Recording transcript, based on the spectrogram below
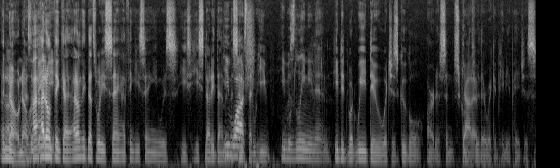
Uh, no, no, I, I don't think I, I don't think that's what he's saying. I think he's saying he was he he studied them He in the watched- sense that he he was leaning in. he did what we do, which is Google artists and scroll through their Wikipedia pages.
